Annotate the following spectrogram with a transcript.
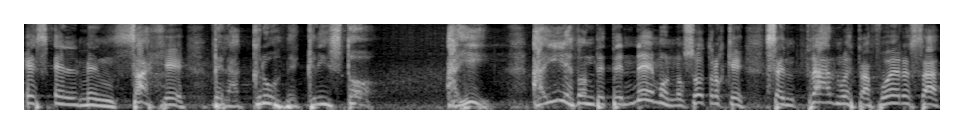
es el mensaje de la cruz de Cristo. Ahí, ahí es donde tenemos nosotros que centrar nuestra fuerza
